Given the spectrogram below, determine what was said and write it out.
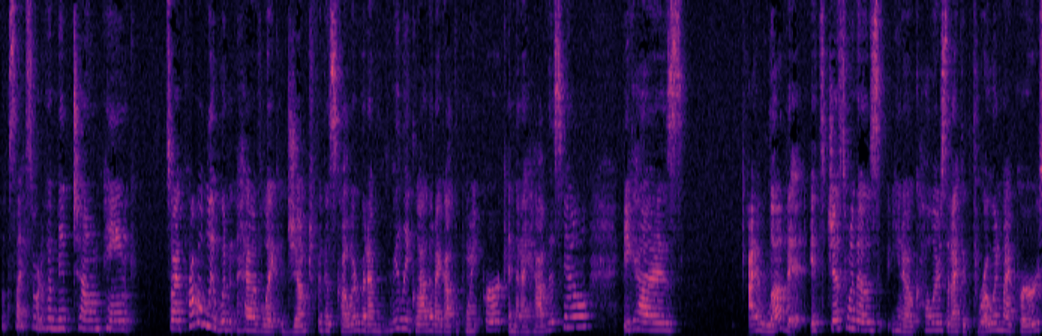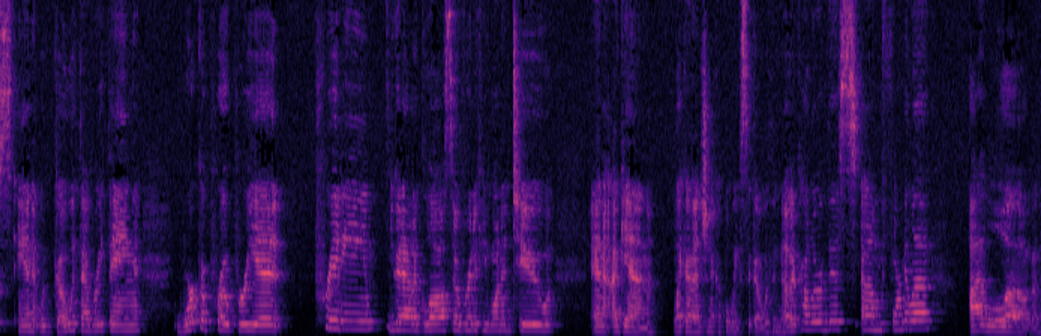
looks like sort of a mid-tone pink. So I probably wouldn't have like jumped for this color, but I'm really glad that I got the point perk and that I have this now because I love it. It's just one of those, you know, colors that I could throw in my purse and it would go with everything. Work appropriate, pretty. You could add a gloss over it if you wanted to. And again, like I mentioned a couple weeks ago with another color of this um, formula, I love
